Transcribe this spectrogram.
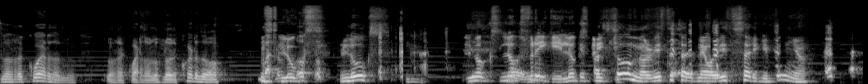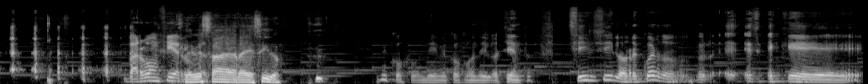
Lo recuerdo, Lux. Lo recuerdo, Lux, lo recuerdo. Lux, Lux, Lux, Lux No, Freaky, ¿qué Lux Freaky. pasó? Me volviste, me volviste sariquipeño. Barbón Fierro. Debes estar agradecido. Me confundí, me confundí, lo siento. Sí, sí, lo recuerdo. pero Es, es que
